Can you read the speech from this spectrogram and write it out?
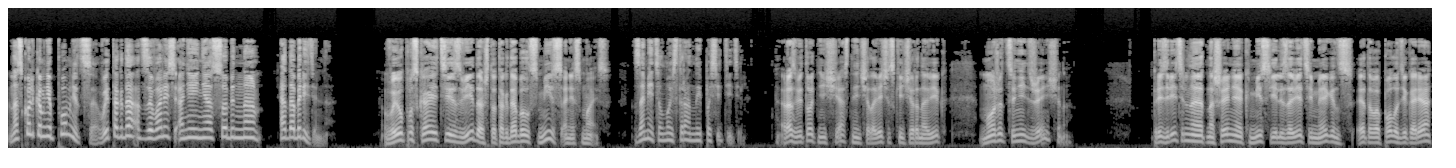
«Насколько мне помнится, вы тогда отзывались о ней не особенно одобрительно». «Вы упускаете из вида, что тогда был Смис, а не Смайс. — заметил мой странный посетитель. «Разве тот несчастный человеческий черновик может ценить женщину?» Презрительное отношение к мисс Елизавете Меггинс этого полудикаря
